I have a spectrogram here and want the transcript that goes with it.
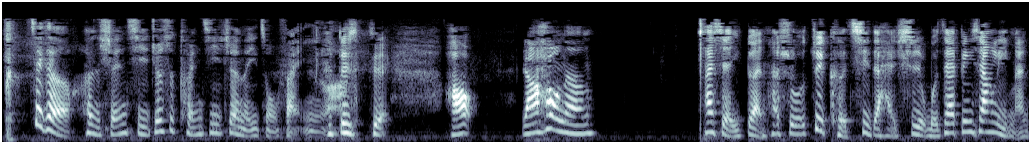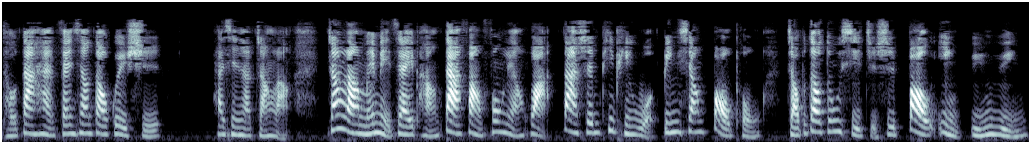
这个很神奇，就是囤积症的一种反应啊。对对对，好，然后呢，他写一段，他说最可气的还是我在冰箱里满头大汗翻箱倒柜时。他先叫蟑螂，蟑螂每每在一旁大放风凉话，大声批评我冰箱爆棚，找不到东西，只是报应云云，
